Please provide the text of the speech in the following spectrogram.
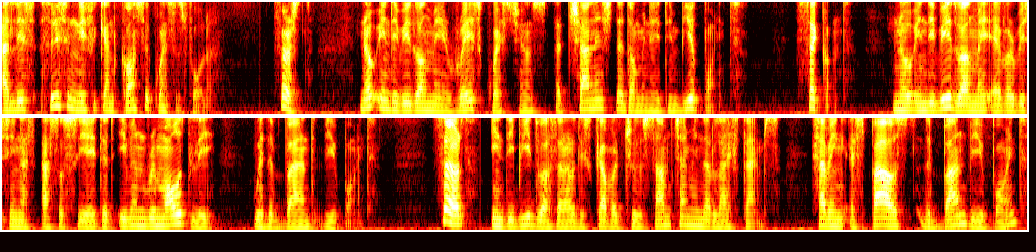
at least three significant consequences follow. First, no individual may raise questions that challenge the dominating viewpoint. Second, no individual may ever be seen as associated even remotely with the banned viewpoint. Third, individuals that are discovered to sometime in their lifetimes having espoused the banned viewpoint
